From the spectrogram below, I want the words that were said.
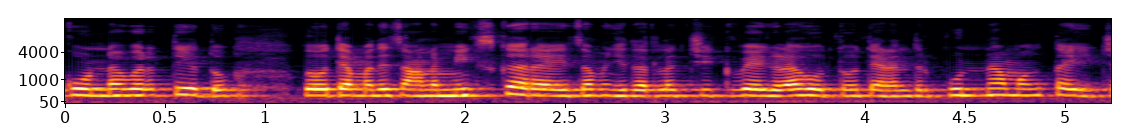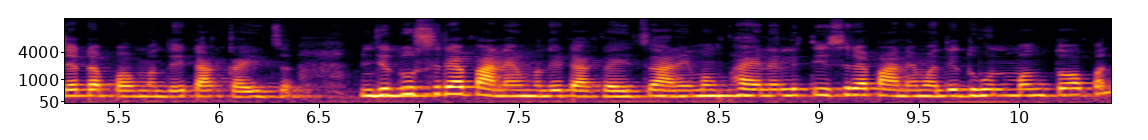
कोंडावरती येतो तो त्यामध्ये चांगला मिक्स करायचा. म्हणजे त्यातला चिक वेगळा होतो. त्यानंतर पुन्हा मग ताईच्या टपामध्ये टाकायचं. म्हणजे दुसऱ्या पाण्यामध्ये टाकायचं. आणि मग फायनली तिसऱ्या पाण्यामध्ये धुवून मग तो आपण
